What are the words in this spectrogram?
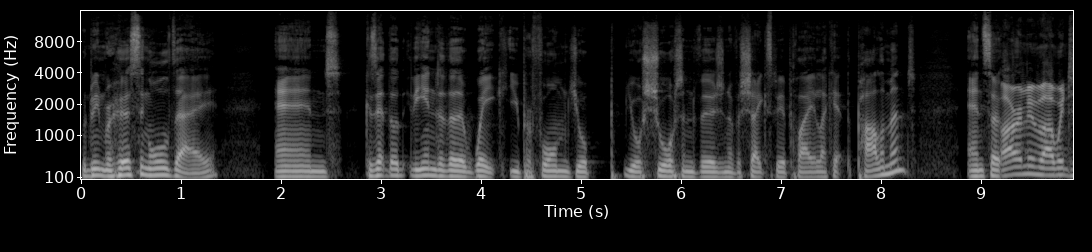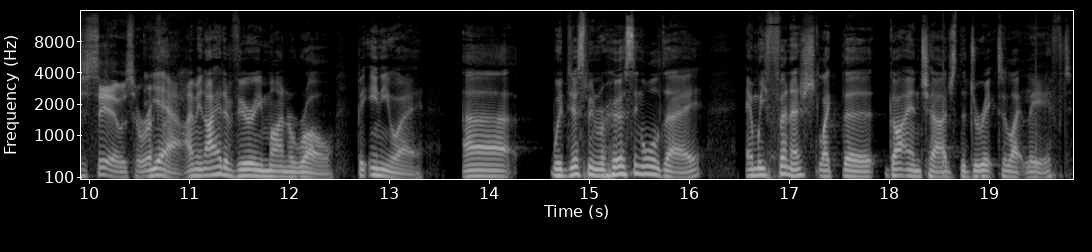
we'd been rehearsing all day. And because at the, the end of the week, you performed your your shortened version of a Shakespeare play, like at the Parliament. And so I remember I went to see it. It was horrific. yeah, I mean, I had a very minor role. But anyway, uh, we'd just been rehearsing all day and we finished, like the guy in charge, the director, like left.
